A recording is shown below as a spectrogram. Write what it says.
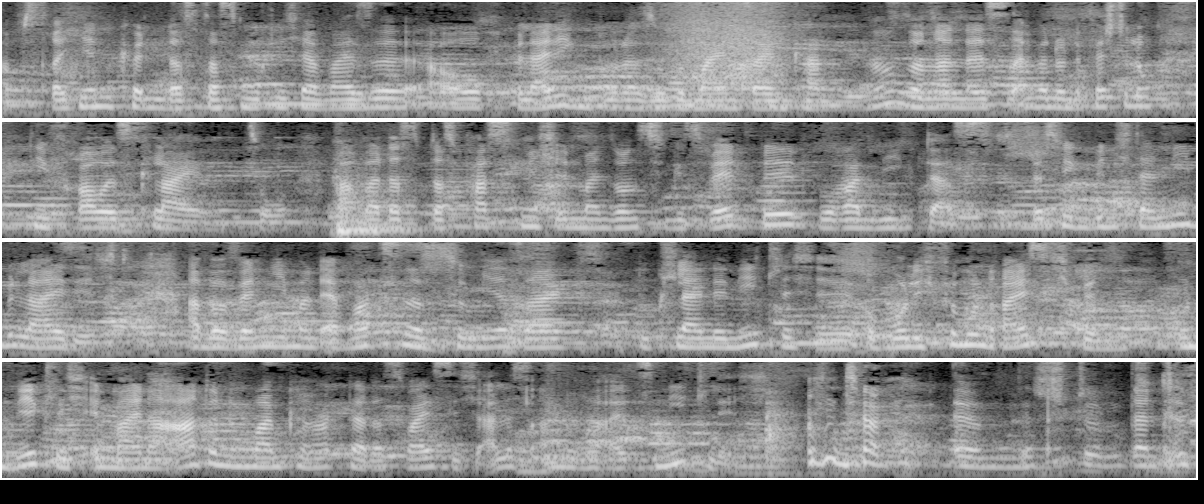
abstrahieren können, dass das möglicherweise auch beleidigend oder so gemeint sein kann, ne? sondern das ist einfach nur eine Feststellung, die Frau ist klein. So. Aber das, das passt nicht in mein sonstiges Weltbild. Woran liegt das? Deswegen bin ich da nie beleidigt. Aber wenn jemand Erwachsenes zu mir sagt, du kleine Niedliche, obwohl ich 35 bin und wirklich in meiner Art und in meinem Charakter, das weiß ich, alles andere als niedlich. Dann, ähm, das stimmt. dann ist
